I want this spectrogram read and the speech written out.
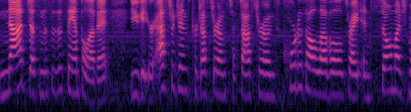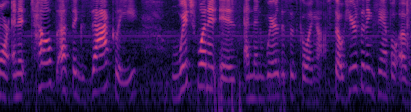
not just, and this is a sample of it, you get your estrogens, progesterones, testosterones, cortisol levels, right, and so much more. And it tells us exactly which one it is and then where this is going off. So here's an example of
